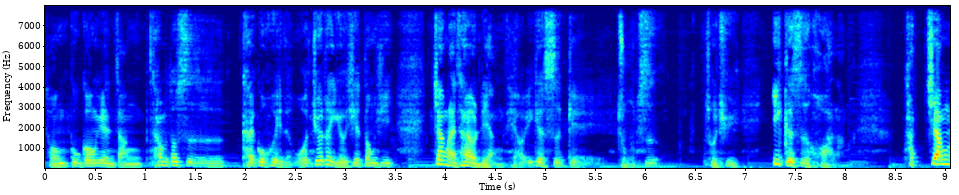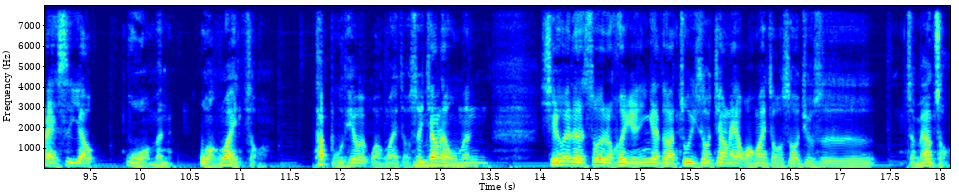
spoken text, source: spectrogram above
从故宫院长，他们都是开过会的。我觉得有些东西，将来它有两条，一个是给组织出去，一个是画廊。它将来是要我们往外走，它补贴会往外走。所以将来我们协会的所有的会员应该都要注意说，将来要往外走的时候，就是怎么样走。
